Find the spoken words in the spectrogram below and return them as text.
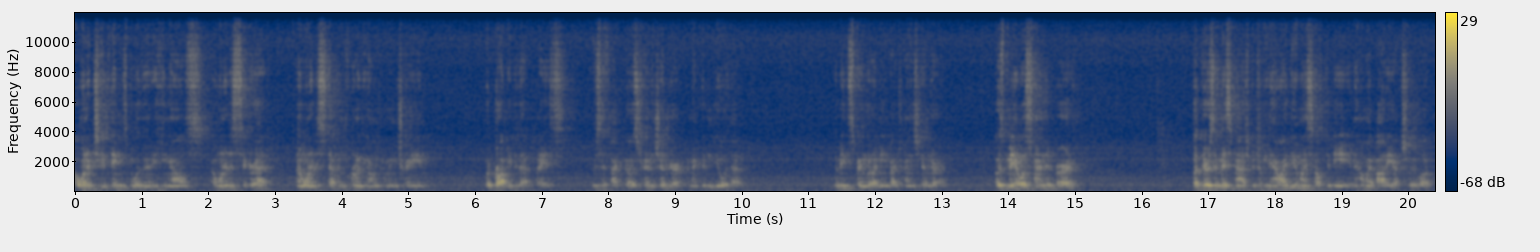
I wanted two things more than anything else. I wanted a cigarette, and I wanted to step in front of the oncoming train what brought me to that place was the fact that I was transgender and I couldn't deal with that. Let me explain what I mean by transgender. I was male assigned at birth, but there's a mismatch between how I knew myself to be and how my body actually looked.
